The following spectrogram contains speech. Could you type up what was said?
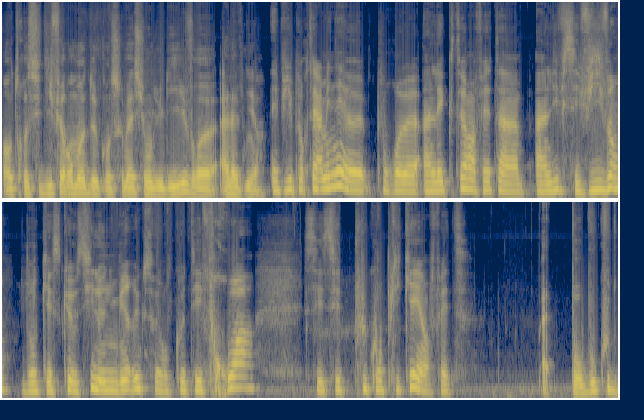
entre ces différents modes de consommation du livre euh, à l'avenir. Et puis pour terminer, euh, pour un lecteur, en fait, un, un livre, c'est vivant. Donc est-ce que aussi le numérique, son côté froid, c'est plus compliqué en fait? Bah, Pour beaucoup de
